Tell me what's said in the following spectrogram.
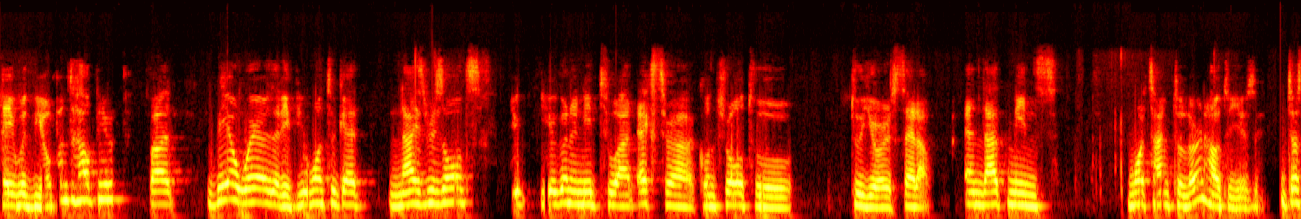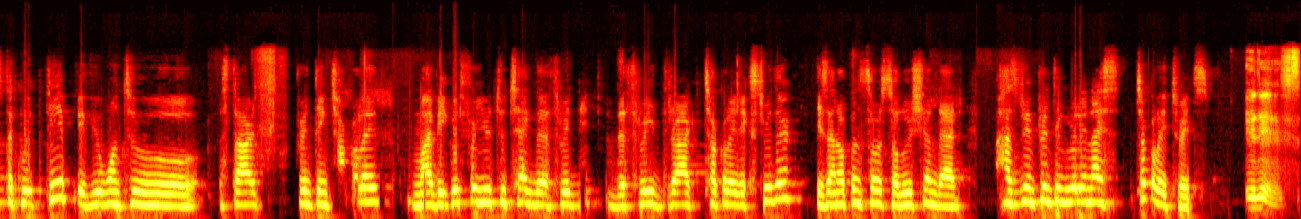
they would be open to help you. But be aware that if you want to get nice results, you, you're going to need to add extra control to, to your setup. And that means more time to learn how to use it. Just a quick tip, if you want to start printing chocolate, might be good for you to check the 3D, the 3Drag chocolate extruder. is an open source solution that has been printing really nice chocolate treats. It is.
